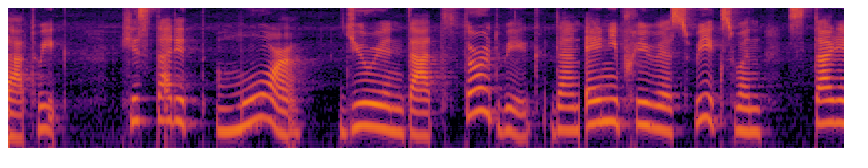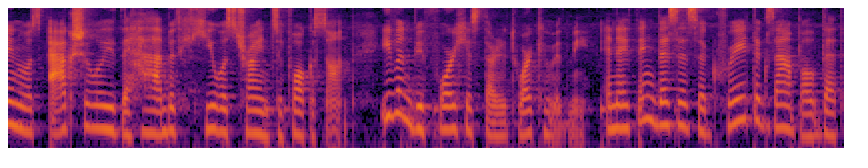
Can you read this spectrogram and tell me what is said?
that week. He studied more during that third week than any previous weeks when studying was actually the habit he was trying to focus on, even before he started working with me. And I think this is a great example that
